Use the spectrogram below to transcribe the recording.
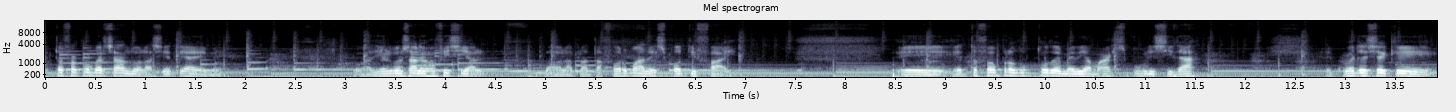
esto fue conversando a las 7 a.m. con Adiel González Oficial bajo la plataforma de Spotify. Eh, esto fue un producto de MediaMax Publicidad. Recuérdese que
